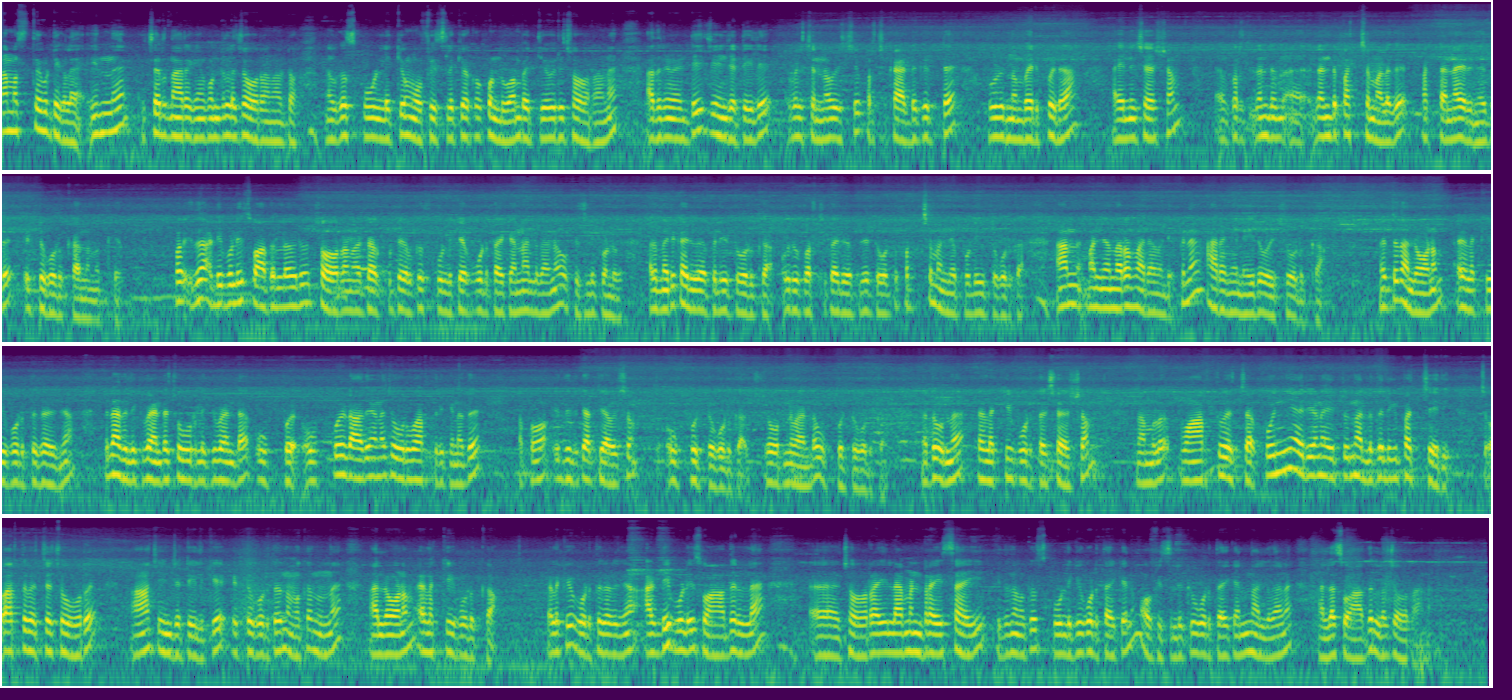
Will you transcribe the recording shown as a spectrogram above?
നമസ്തേ കുട്ടികളെ. ഇന്ന് ചെറുനാരങ്ങ കൊണ്ടുള്ള ചോറാണ് കേട്ടോ. നിങ്ങൾക്ക് സ്കൂളിലേക്കും ഓഫീസിലേക്കും ഒക്കെ കൊണ്ടുപോകാൻ പറ്റിയ ഒരു ചോറാണ്. അതിനുവേണ്ടി ചീഞ്ചട്ടിയിൽ വെളിച്ചെണ്ണ ഒഴിച്ച് കുറച്ച് കടുകിട്ട് ഉഴുന്നും പരിപ്പിടുക അതിന് ശേഷം കുറച്ച് രണ്ട് രണ്ട് പച്ചമുളക് പട്ടന അരിഞ്ഞത് ഇട്ട് കൊടുക്കാം നമുക്ക്. അപ്പോൾ ഇത് അടിപൊളി സ്വാദുള്ള ഒരു ചോറാണ് കേട്ടോ. കുട്ടികൾക്ക് സ്കൂളിലേക്കൊക്കെ കൊടുത്തയക്കാൻ നല്ലതാണ്. ഓഫീസിലേക്ക് കൊണ്ടുപോകും. അതുമാതിരി കരുവേപ്പില ഇട്ട് കൊടുക്കുക. ഒരു കുറച്ച് കരുവേപ്പില ഇട്ട് കൊടുത്ത് കുറച്ച് മഞ്ഞൾപ്പൊടി ഇട്ട് കൊടുക്കുക. ആ മഞ്ഞ നിറം വരാൻ വേണ്ടി. പിന്നെ അരങ്ങനീര് ഒഴിച്ച് കൊടുക്കുക. എന്നിട്ട് നല്ലോണം ഇളക്കി കൊടുത്തു കഴിഞ്ഞാൽ പിന്നെ അതിലേക്ക് വേണ്ട ചോറിലേക്ക് വേണ്ട ഉപ്പ്. ഉപ്പ് ഇടാതെയാണ് ചോറ് വാർത്തിരിക്കുന്നത് അപ്പോൾ ഇതിലേക്ക് അത്യാവശ്യം ഉപ്പിട്ട് കൊടുക്കുക. ചോറിന് വേണ്ട ഉപ്പിട്ട് കൊടുക്കുക. എന്നിട്ട് ഒന്ന് ഇളക്കി കൊടുത്ത ശേഷം നമ്മൾ വാർത്ത് വെച്ച പൊന്നി അരിയാണ് ഏറ്റവും നല്ലത് അല്ലെങ്കിൽ പച്ചരി. വാർത്ത് വെച്ച ചോറ് ആ ചീഞ്ചട്ടിയിലേക്ക് ഇട്ട് കൊടുത്ത് നമുക്ക് നിന്ന് നല്ലോണം ഇളക്കി കൊടുക്കാം. ഇളക്കി കൊടുത്തു കഴിഞ്ഞാൽ അടിപൊളി സ്വാദുള്ള ചോറായി ലെമൺ റൈസായി ഇത് നമുക്ക് സ്കൂളിലേക്ക് കൊടുത്തയക്കാനും ഓഫീസിലേക്ക് കൊടുത്തയക്കാനും നല്ലതാണ്. നല്ല സ്വാദുള്ള ചോറാണ്.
